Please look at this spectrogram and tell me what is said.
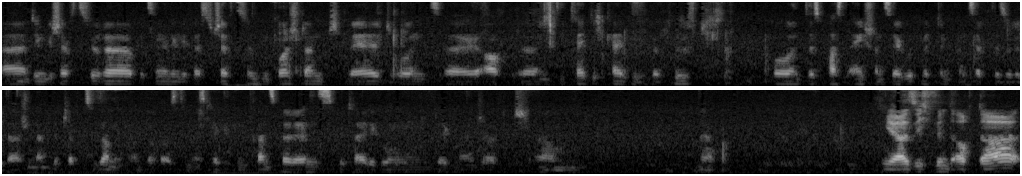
äh, den Geschäftsführer bzw. den geschäftsführenden Vorstand wählt und äh, auch äh, die Tätigkeiten überprüft. Und das passt eigentlich schon sehr gut mit dem Konzept der solidarischen Landwirtschaft zusammen, einfach aus den Aspekten Transparenz, Beteiligung der Gemeinschaft. Ähm, ja. ja, also ich finde auch da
